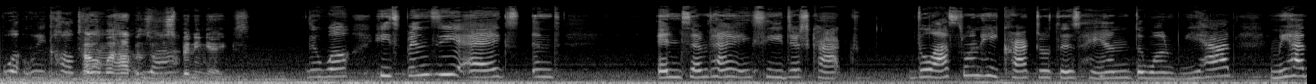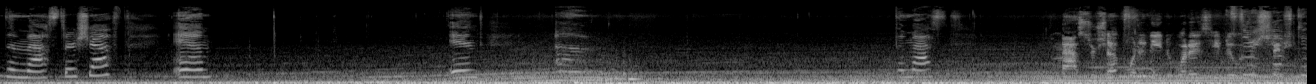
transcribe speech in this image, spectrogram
what we call. Tell them what happens with the spinning eggs. Well, he spins the eggs and and sometimes he just cracks. The last one he cracked with his hand, the one we had, and we had the master chef, and and um, the master The Master Chef. What did he do? What does he do with the chef the.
